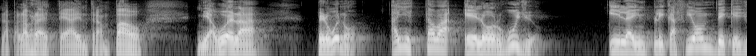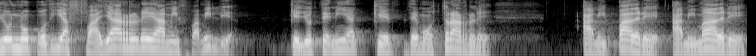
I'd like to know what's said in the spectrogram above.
la palabra este ha entrampado, mi abuela, pero bueno, ahí estaba el orgullo y la implicación de que yo no podía fallarle a mi familia, que yo tenía que demostrarle a mi padre, a mi madre,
